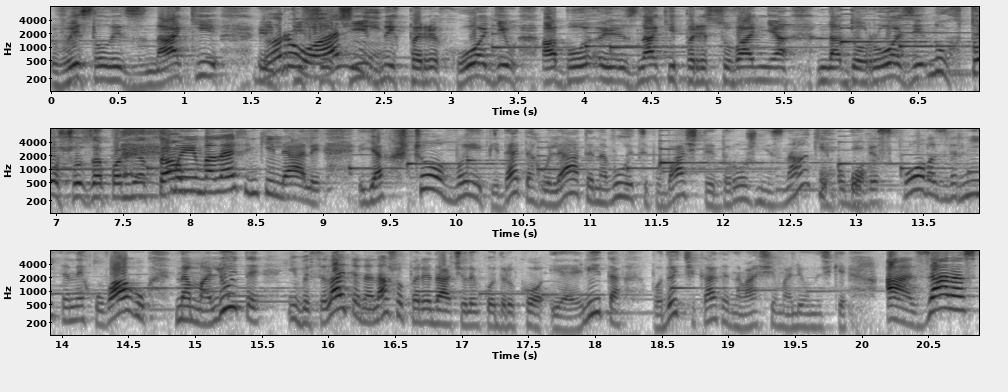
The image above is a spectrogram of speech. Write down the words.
вислали знаки е, Дорожні. пішохідних переходів або е, знаки пересування на дорозі. Ну хто що запам'ятав? Мої малесенькі лялі, якщо ви підете гуляти на вулиці, побачите дорожні знаки, обов'язково зверніть на них увагу, намалюйте і висилайте на нашу передачу Левко Друко і Аеліта будуть чекати на ваші малюночки. А зараз,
